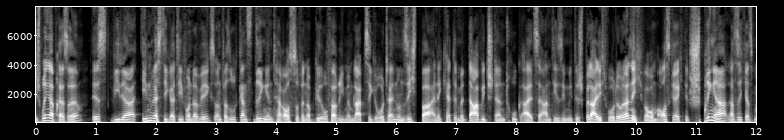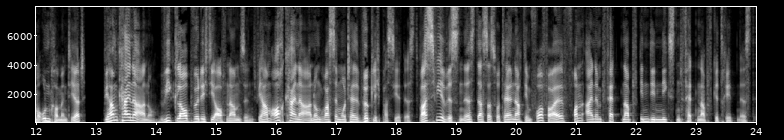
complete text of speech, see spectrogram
Die Springerpresse ist wieder investigativ unterwegs und versucht ganz dringend herauszufinden, ob Gil Ofarim im Leipziger Hotel nun sichtbar eine Kette mit Davidstern trug, als er antisemitisch beleidigt wurde oder nicht. Warum ausgerechnet Springer, lasse ich jetzt mal unkommentiert. Wir haben keine Ahnung, wie glaubwürdig die Aufnahmen sind. Wir haben auch keine Ahnung, was im Hotel wirklich passiert ist. Was wir wissen ist, dass das Hotel nach dem Vorfall von einem Fettnapf in den nächsten Fettnapf getreten ist.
